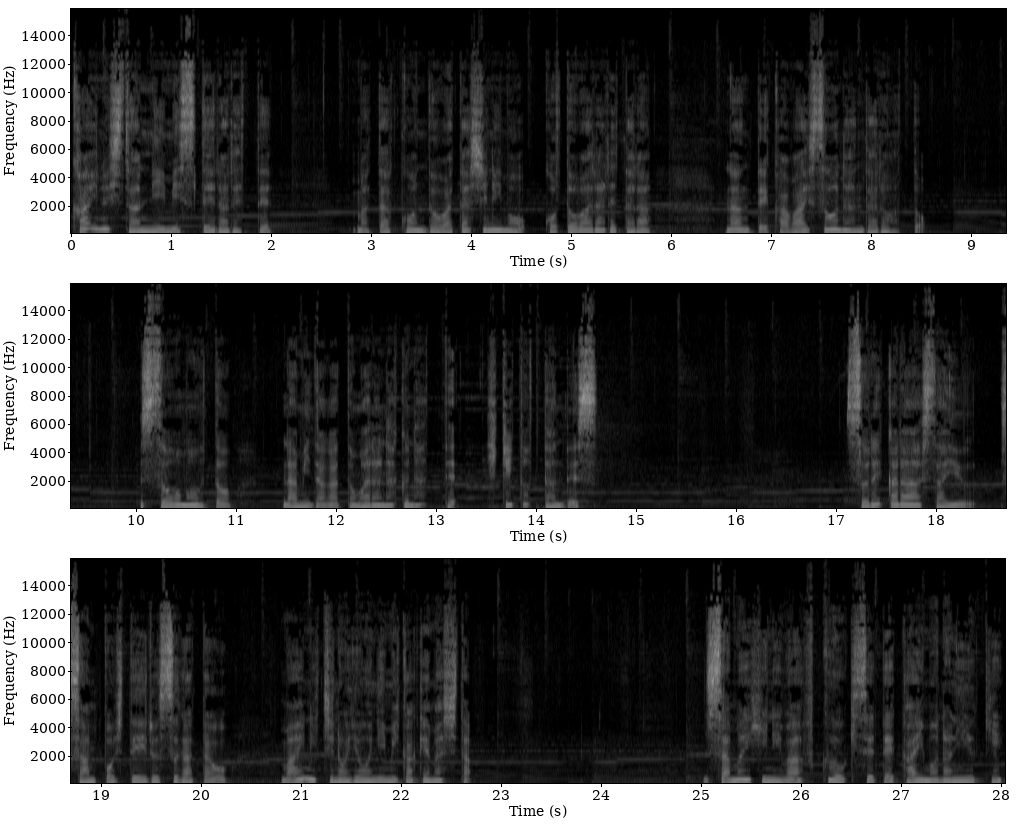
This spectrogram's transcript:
飼い主さんに見捨てられてまた今度私にも断られたらなんてかわいそうなんだろうと。そう思うと涙が止まらなくなって引き取ったんです。それから朝夕散歩している姿を毎日のように見かけました。寒い日には服を着せて買い物に行き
